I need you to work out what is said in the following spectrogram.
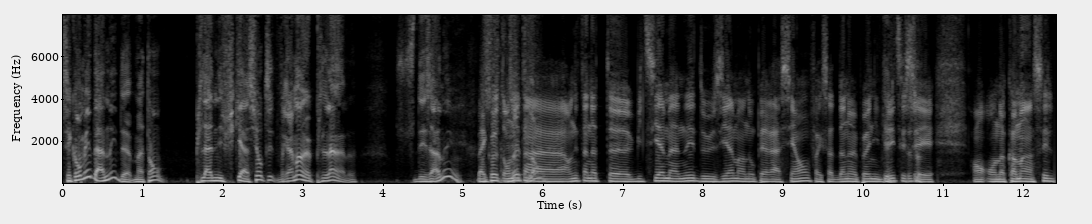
C'est combien d'années de, mettons, planification, vraiment un plan, là? C'est des années? Ben écoute, on est, à, on est à notre euh, huitième année, deuxième en opération. Fait que ça te donne un peu une idée. Ok, Tu sais, c'est on, on a commencé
